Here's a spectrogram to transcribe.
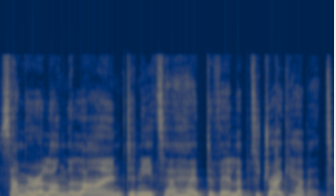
Somewhere along the line, Danita had developed a drug habit.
